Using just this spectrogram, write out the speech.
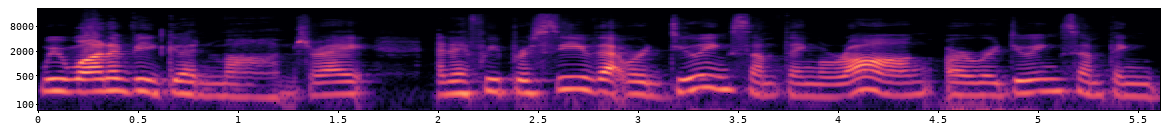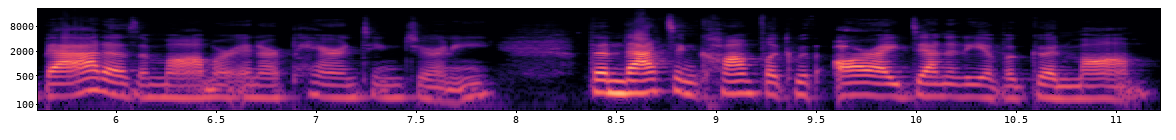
We want to be good moms, right? And if we perceive that we're doing something wrong or we're doing something bad as a mom or in our parenting journey, then that's in conflict with our identity of a good mom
